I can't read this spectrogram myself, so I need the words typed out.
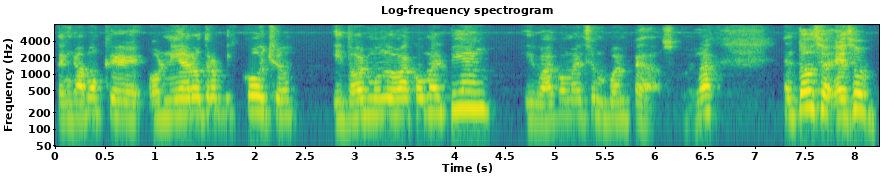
tengamos que hornear otros bizcochos y todo el mundo va a comer bien y va a comerse un buen pedazo, ¿verdad? Entonces, eso,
